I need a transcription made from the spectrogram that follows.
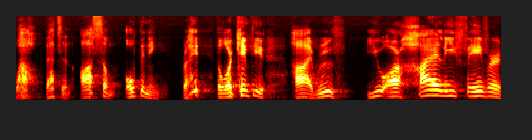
Wow, that's an awesome opening, right? The Lord came to you. Hi, Ruth, you are highly favored.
